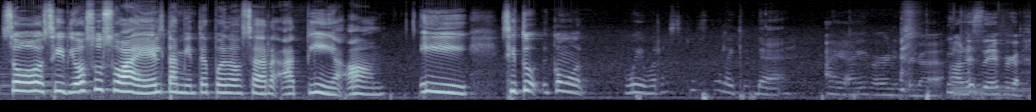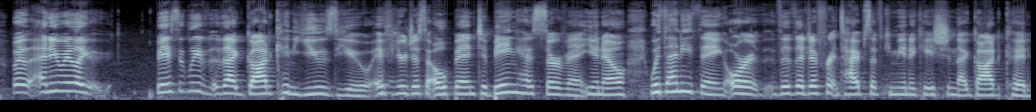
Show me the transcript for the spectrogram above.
So, si Dios usó a él, también te puede usar a ti. Um, y si tú, como, wait, what else? did I say? Like that. I, I already forgot. Honestly, I forgot. But anyway, like basically th- that God can use you if you're just open to being his servant, you know, with anything or the, the different types of communication that God could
